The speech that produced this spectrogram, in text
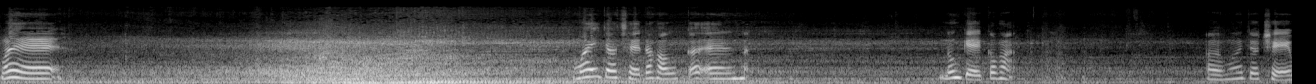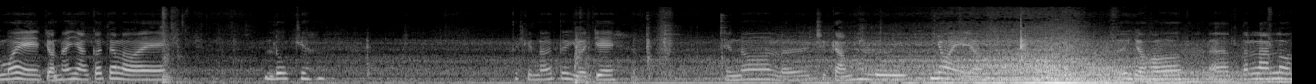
Mẹ Mấy cho trẻ đó không? Có em. Đúng kệ không ạ Ờ mới cho trẻ mới chọn hai dàn có cho lời. Lúc kia. Thì cái nói tôi vừa chê Thì nó là chỉ cảm lưu nhoi vậy. Bây giờ họ à, ta la lo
